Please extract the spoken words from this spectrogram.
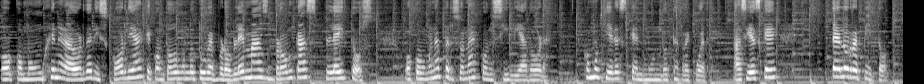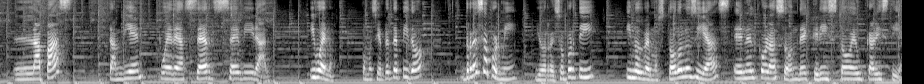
O como un generador de discordia que con todo el mundo tuve problemas, broncas, pleitos o como una persona conciliadora. ¿Cómo quieres que el mundo te recuerde? Así es que, te lo repito, la paz también puede hacerse viral. Y bueno, como siempre te pido, reza por mí, yo rezo por ti y nos vemos todos los días en el corazón de Cristo Eucaristía.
